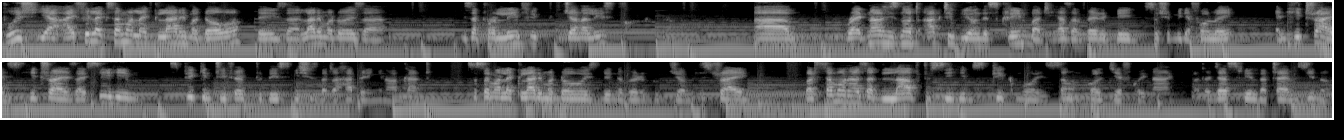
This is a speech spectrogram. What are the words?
push. Yeah, I feel like someone like Larry Madowo. There is a Larry Madowo is a is a prolific journalist. Um, right now he's not actively on the screen, but he has a very big social media following, and he tries. He tries. I see him speaking to effect to these issues that are happening in our country. So someone like Larry Madovo is doing a very good job. He's trying. But someone else I'd love to see him speak more is someone called Jeff Koinange. But I just feel that times, you know,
